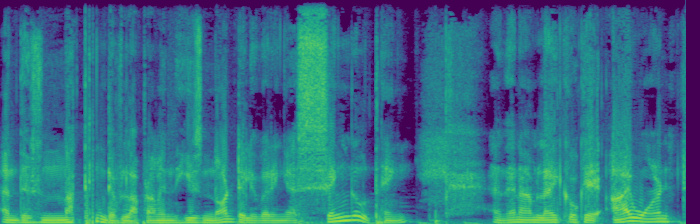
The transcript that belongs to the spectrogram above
and there's nothing developed. I mean, he's not delivering a single thing. And then I'm like, okay, I want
